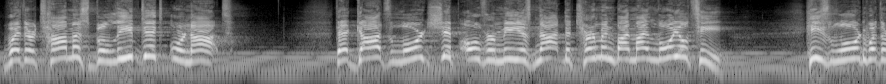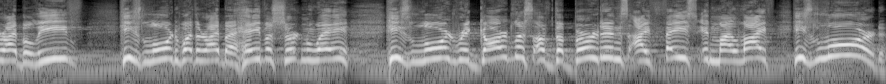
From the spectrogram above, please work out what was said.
whether Thomas believed it or not that God's lordship over me is not determined by my loyalty. He's Lord whether I believe, He's Lord whether I behave a certain way, He's Lord regardless of the burdens I face in my life. He's Lord.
